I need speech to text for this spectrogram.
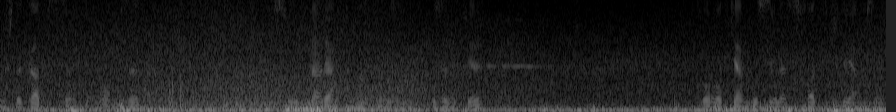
60 ta kadr syomka qilyapmiz. Suratlar ham hammasi o'ziniki. Ko'rayotgan bo'lsanglar sifati juda ham zo'r.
